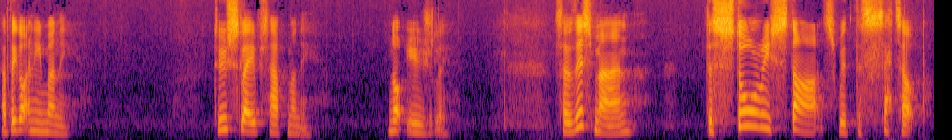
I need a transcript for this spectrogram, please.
Have they got any money? Do slaves have money? Not usually. So, this man, the story starts with the setup,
